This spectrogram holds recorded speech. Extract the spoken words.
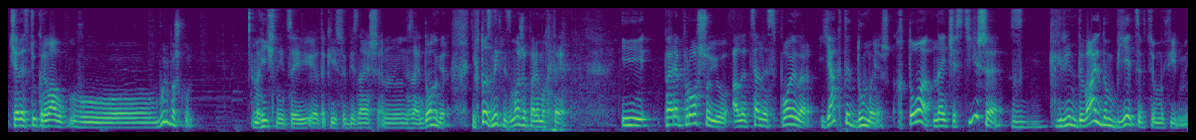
через цю криваву бульбашку, магічний цей е, такий собі, знаєш, не знаю, договір, ніхто з них не зможе перемогти. І перепрошую, але це не спойлер. Як ти думаєш, хто найчастіше з Гріндевальдом б'ється в цьому фільмі?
